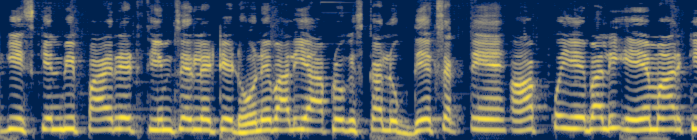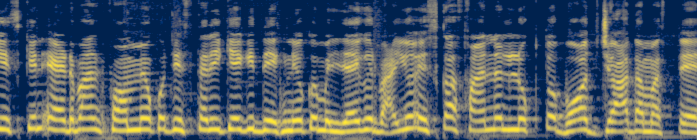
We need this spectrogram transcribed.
की स्किन भी पायरेट थीम से रिलेटेड होने वाली है। आप लोग इसका लुक देख सकते हैं। आपको ये वाली ए की स्किन एडवांस फॉर्म में कुछ इस तरीके की देखने को मिल जाएगी। और भाइयों, इसका फाइनल लुक तो बहुत ज़्यादा मस्त है।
